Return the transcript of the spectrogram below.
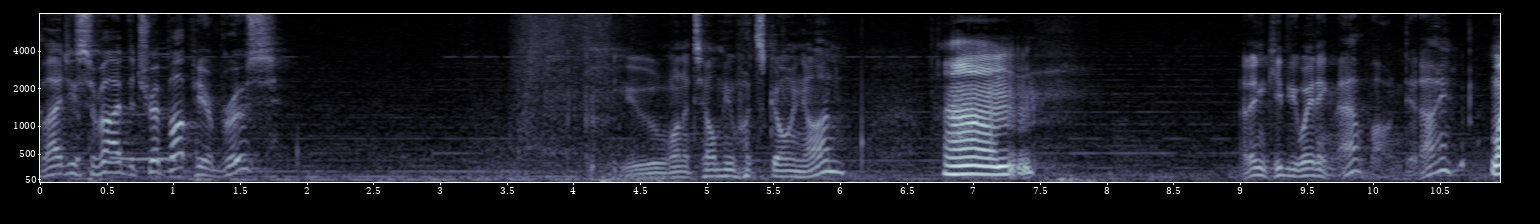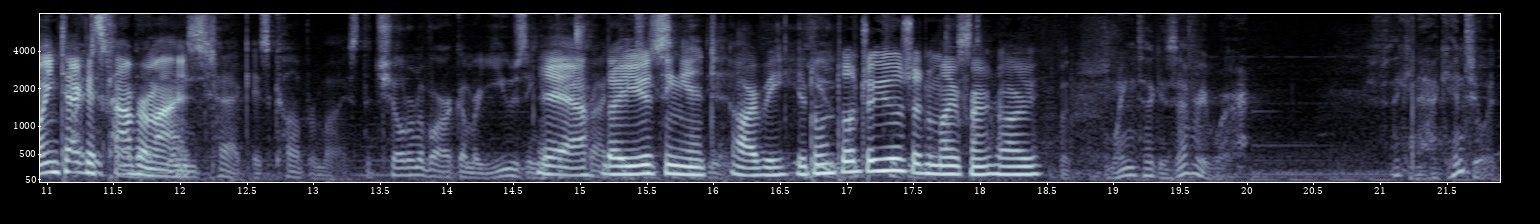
Glad you survived the trip up here, Bruce. You want to tell me what's going on? Um, I didn't keep you waiting that long, did I? Wayne Tech I is just found out compromised. Wayne Tech is compromised. The children of Arkham are using it Yeah, they're the using it, Harvey. You don't touch or use it, my friend, Harvey. But Wayne Tech is everywhere. If they can hack into it.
